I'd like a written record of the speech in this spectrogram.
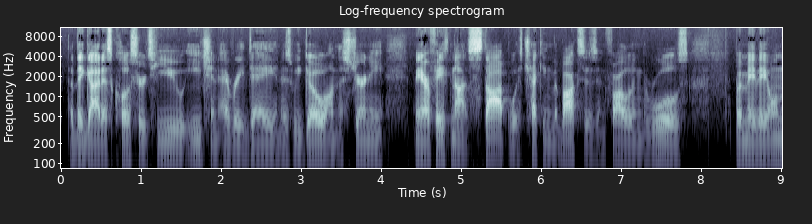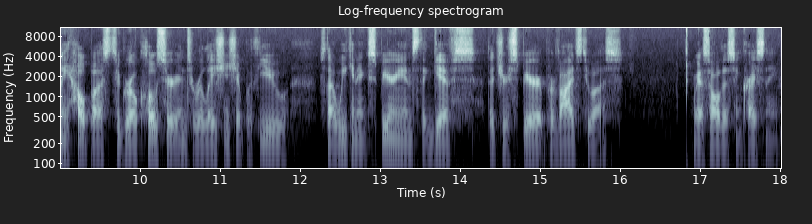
that they guide us closer to you each and every day. And as we go on this journey, may our faith not stop with checking the boxes and following the rules, but may they only help us to grow closer into relationship with you so that we can experience the gifts that your Spirit provides to us. We ask all this in Christ's name.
